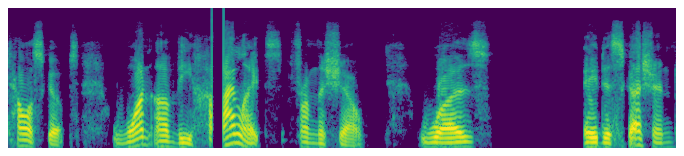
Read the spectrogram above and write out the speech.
telescopes. One of the highlights from the show was a discussion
